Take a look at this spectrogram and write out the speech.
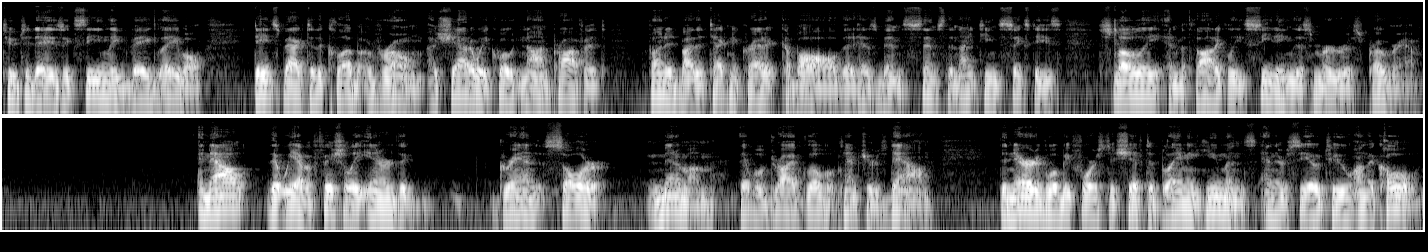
to today's exceedingly vague label dates back to the Club of Rome, a shadowy quote nonprofit funded by the technocratic cabal that has been since the 1960s slowly and methodically seeding this murderous program. And now that we have officially entered the grand solar minimum that will drive global temperatures down, the narrative will be forced to shift to blaming humans and their CO2 on the cold,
